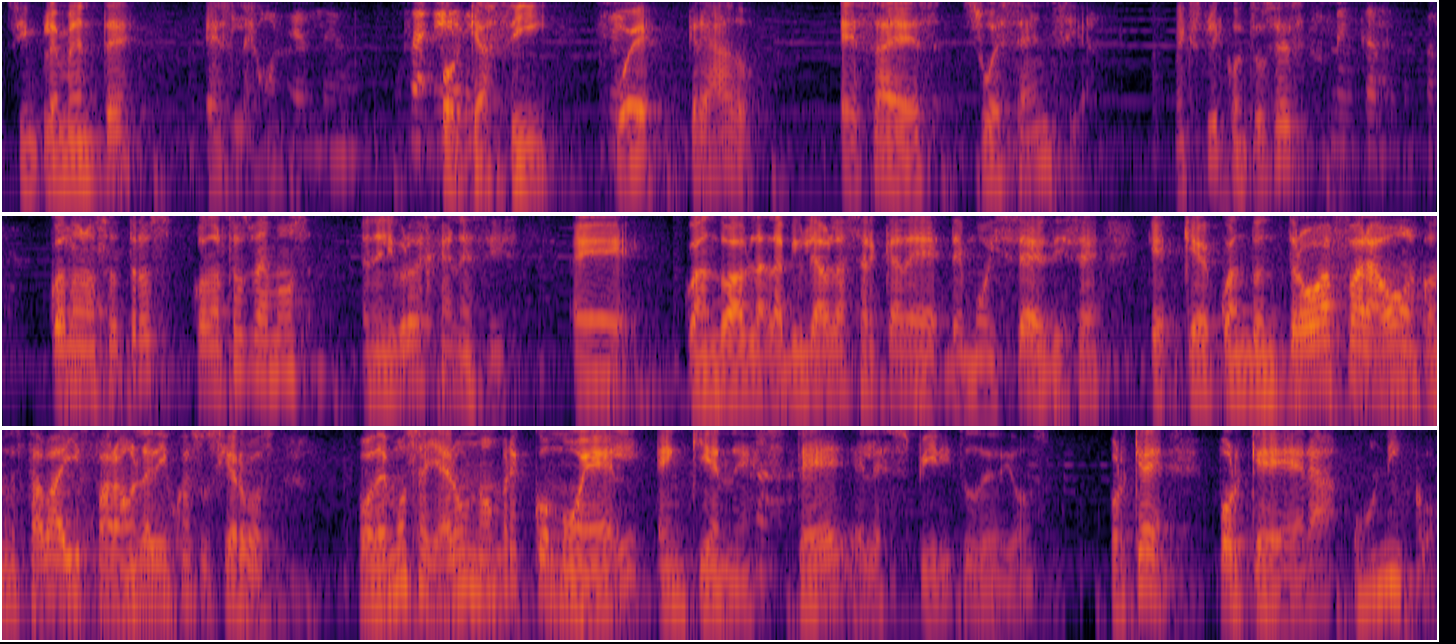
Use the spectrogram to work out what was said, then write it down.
Simplemente es león. Es león. porque así fue creado esa es su esencia. ¿Me explico? Entonces, Me encanta esa palabra. Cuando nosotros, cuando nosotros vemos en el libro de Génesis, eh, cuando habla, la Biblia habla acerca de, Moisés, dice que, que, cuando entró a Faraón, cuando estaba ahí, Faraón le dijo a sus siervos, ¿podemos hallar un hombre como él en quien esté el Espíritu de Dios? ¿Por qué? Porque era único.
